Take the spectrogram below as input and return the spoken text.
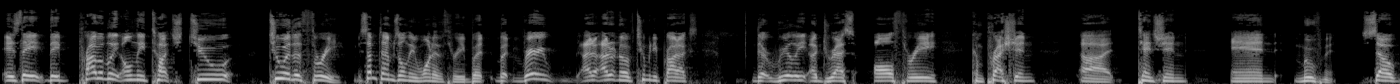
is they, they probably only touch two two of the three. Sometimes only one of the three, but but very I, I don't know of too many products that really address all three compression, uh, tension, and movement. So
